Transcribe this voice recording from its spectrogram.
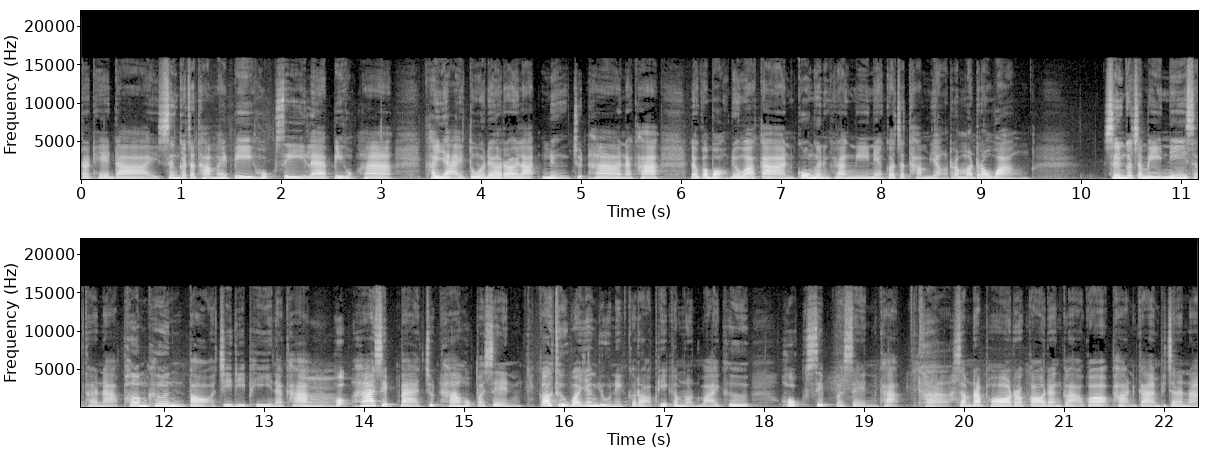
ประเทศได้ ซึ่งก็จะทำให้ปี 64 และปี 65 ขยายตัวได้ร้อยละ 1.5 นะคะ แล้วก็บอกด้วยว่าการกู้เงินครั้งนี้เนี่ยก็จะทำอย่างระมัดระวัง ซึ่งก็จะมีหนี้สาธารณะเพิ่มขึ้นต่อ GDP นะคะอืม58.56%ก็ถือว่ายังอยู่ในกรอบที่กำหนดไว้คือ 60%ค่ะค่ะสำหรับพรกดังกล่าวก็ผ่านการพิจารณา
